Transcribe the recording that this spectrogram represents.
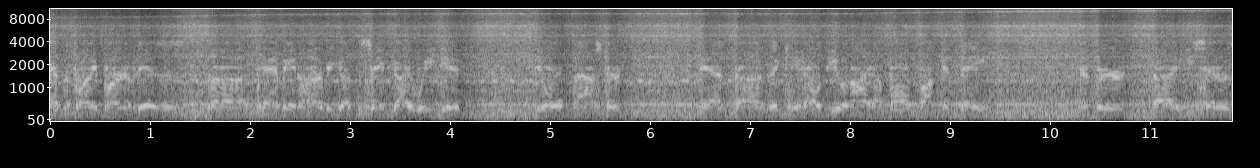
And the funny part of it is, is uh, Tammy and Harvey got the same guy we did, the old bastard, and uh, they held you and I up all fucking day. And for, uh, he said it was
